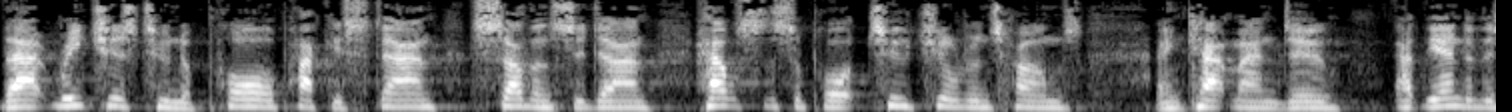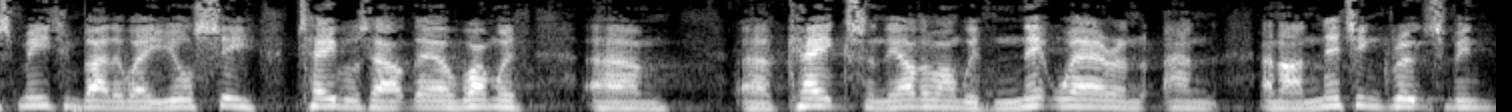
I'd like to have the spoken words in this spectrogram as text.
that reaches to Nepal, Pakistan, southern Sudan, helps to support two children's homes in Kathmandu. At the end of this meeting, by the way, you'll see tables out there, one with um, uh, cakes and the other one with knitwear and, and, and our knitting groups have been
